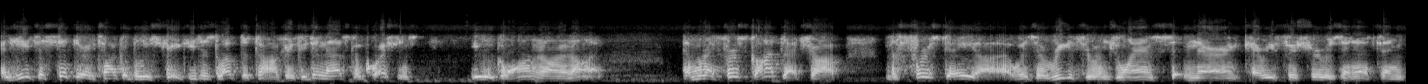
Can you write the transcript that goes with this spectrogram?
and he'd just sit there and talk a blue streak. He just loved to talk. And if you didn't ask him questions, he would go on and on and on. And when I first got that job, the first day uh, was a read through, and Joanne's sitting there, and Carrie Fisher was in it, and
